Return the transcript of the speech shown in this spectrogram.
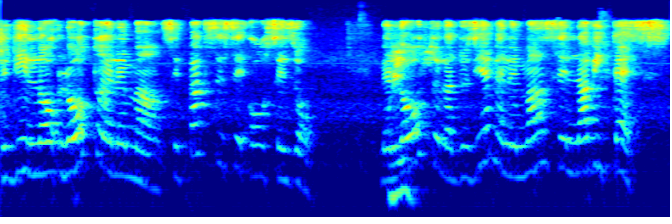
j'ai dit l'autre élément, c'est pas que c'est hors saison. Mais l'autre, le deuxième élément, c'est la vitesse.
